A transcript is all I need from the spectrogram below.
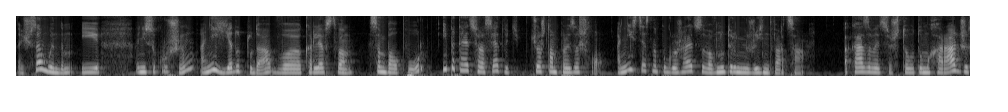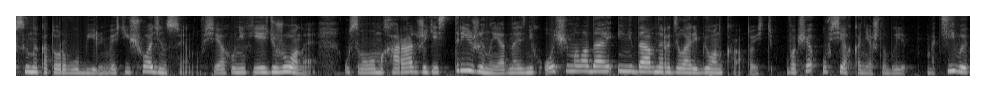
значит, сам Виндом и Несокрушим, они едут туда, в королевство Самбалпур, и пытаются расследовать, что же там произошло. Они, естественно, погружаются во внутреннюю жизнь дворца оказывается, что вот у Махараджи, сына которого убили, у него есть еще один сын, у всех у них есть жены. У самого Махараджи есть три жены, и одна из них очень молодая и недавно родила ребенка. То есть вообще у всех, конечно, были мотивы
